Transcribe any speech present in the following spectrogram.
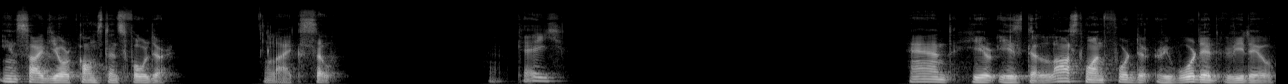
inside your constants folder, like so. Okay. And here is the last one for the rewarded video.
